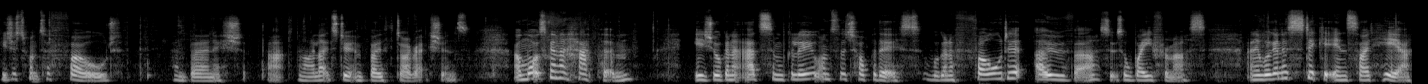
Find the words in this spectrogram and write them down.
You just want to fold and burnish that and I like to do it in both directions. And what's going to happen is you're going to add some glue onto the top of this. We're going to fold it over so it's away from us and we're going to stick it inside here.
